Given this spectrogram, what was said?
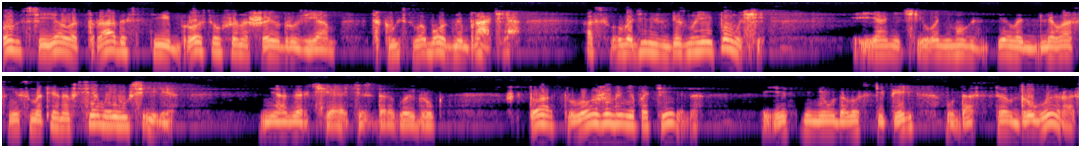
Он сиял от радости и бросился на шею друзьям. «Так вы свободны, братья! Освободились без моей помощи! Я ничего не мог сделать для вас, несмотря на все мои усилия! Не огорчайтесь, дорогой друг! Что отложено, не потеряно! Если не удалось теперь, удастся в другой раз!»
